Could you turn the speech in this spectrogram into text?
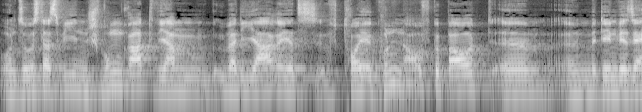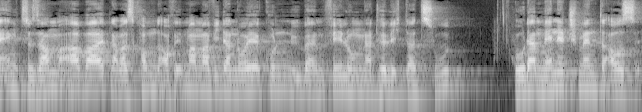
Und so ist das wie ein Schwungrad. Wir haben über die Jahre jetzt treue Kunden aufgebaut, äh, mit denen wir sehr eng zusammenarbeiten, aber es kommen auch immer mal wieder neue Kunden über Empfehlungen natürlich dazu. Oder Management aus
